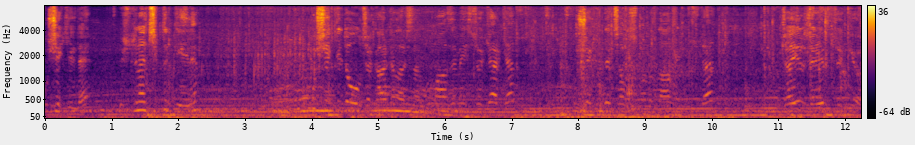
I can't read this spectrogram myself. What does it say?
Bu şekilde. Üstüne çıktık diyelim. Bu şekilde olacak arkadaşlar. Bu malzemeyi sökerken bu şekilde çalışmanız lazım üstten. Cayır cayır söküyor.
